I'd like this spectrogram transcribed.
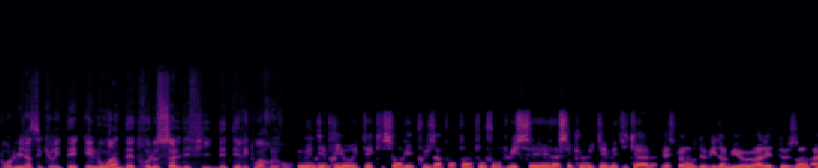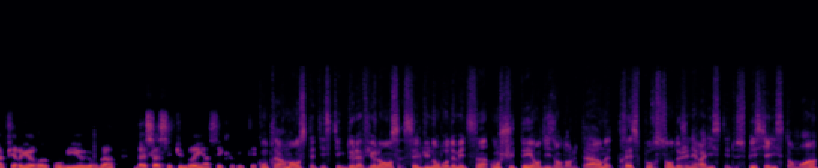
Pour lui, l'insécurité est loin d'être le seul défi des territoires ruraux. Une des priorités qui sont les plus importantes aujourd'hui, c'est la sécurité médicale. L'espérance de vie dans le milieu rural est deux ans inférieure au milieu urbain. Ben ça, c'est une vraie insécurité. Contrairement aux statistiques de la violence, celles du nombre de médecins ont chuté en 10 ans dans le Tarn, 13% de généralistes et de spécialistes en moins.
